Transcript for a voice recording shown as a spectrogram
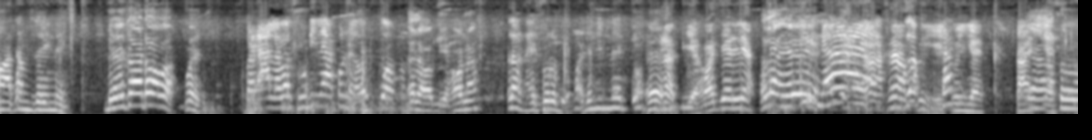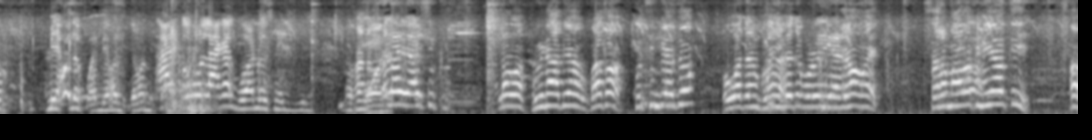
માથામાં જઈને. બે જાડો હવે ભાઈ પણ આ લવા છોડી નાખો ને હવે કોણ? એટલે બેહો ના. એટલે નહીં સોરો બે પાડે નહીં તો. અરે બેહવા દે લે. એટલે એ. ના, આખરે આપણે હેઠું જાય. એ કાંઈ આ તો બે હાડે કોઈ બે હાડે આ તો લાગે ગોડો થઈ ગયો. દુકાન- યાર શું? એટલે ભૂઈ ના બે ઊભા તો બેજો ઓવા તને ખુશી બેતો પડો યાર. શરમ આવે કે નહીં આવતી? આ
